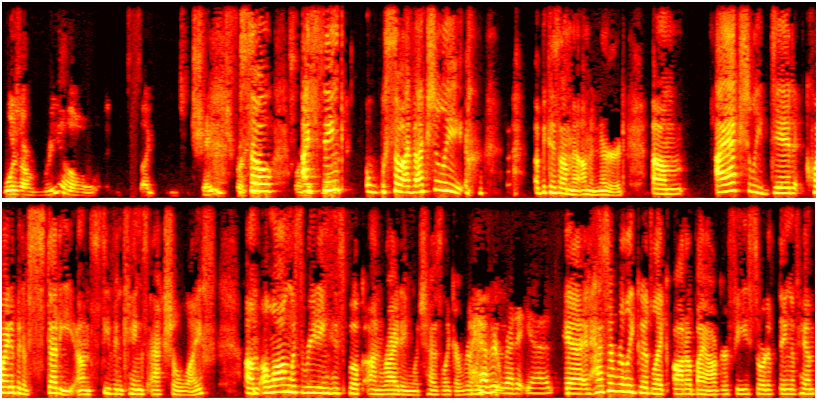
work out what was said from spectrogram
was a real like change for her. so for i think so i've actually because i'm a, I'm a nerd um, I actually did quite a bit of study on Stephen King's actual life, um, along with reading his book on writing, which has like a really. I haven't good, read it yet. Yeah, it has a really good like autobiography sort of thing of him,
